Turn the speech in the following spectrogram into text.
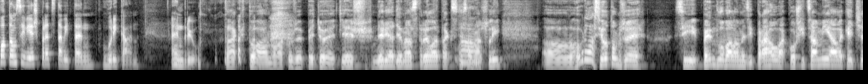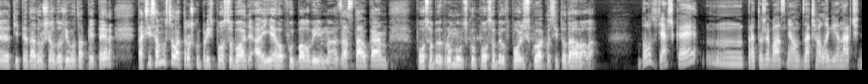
Potom si vieš predstaviť ten hurikán. Andrew. Tak to áno, akože Peťo je tiež neriadená strela, tak ste no. sa našli. Uh, hovorila si o tom, že si pendlovala medzi Prahou a Košicami, ale keď ti teda došiel do života Peter, tak si sa musela trošku prispôsobovať aj jeho futbalovým zastávkam. Pôsobil v Rumunsku, pôsobil v Poľsku. Ako si to dávala? Bolo to ťažké, mm, pretože vlastne on začal legionárčiť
